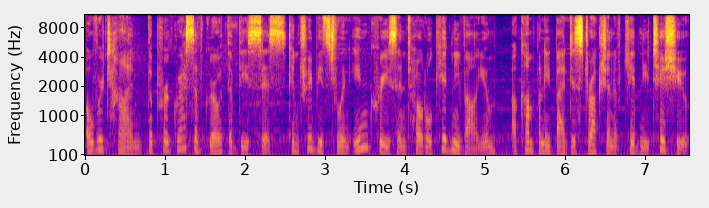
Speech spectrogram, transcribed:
Over time, the progressive growth of these cysts contributes to an increase in total kidney volume, accompanied by destruction of kidney tissue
